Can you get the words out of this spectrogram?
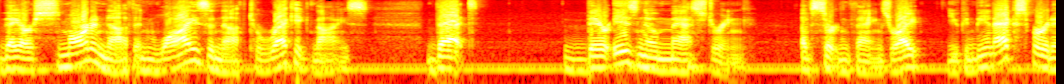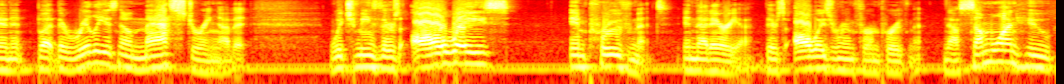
they are smart enough and wise enough to recognize that there is no mastering of certain things, right? You can be an expert in it, but there really is no mastering of it, which means there's always improvement in that area. There's always room for improvement. Now, someone who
